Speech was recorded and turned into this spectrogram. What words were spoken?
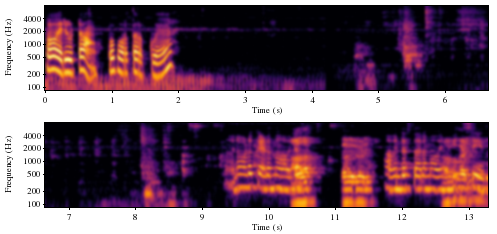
ഇപ്പോൾ വരൂ കേട്ടോ ഇപ്പോൾ പുറത്തിറക്കുവേ. അവനവിടെ കിടന്നു. അവന്റെ അവന്റെ സ്ഥലം അവൻ കടിച്ചു ചെയ്തു.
